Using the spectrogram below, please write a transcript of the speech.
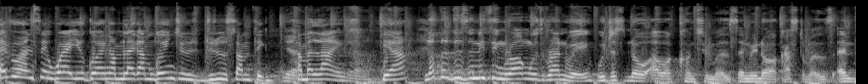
everyone say, "Where are you going?" I'm like, "I'm going to do something. Yeah. I'm alive." Yeah. yeah. Not that there's anything wrong with runway. We just know our consumers and we know our customers, and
